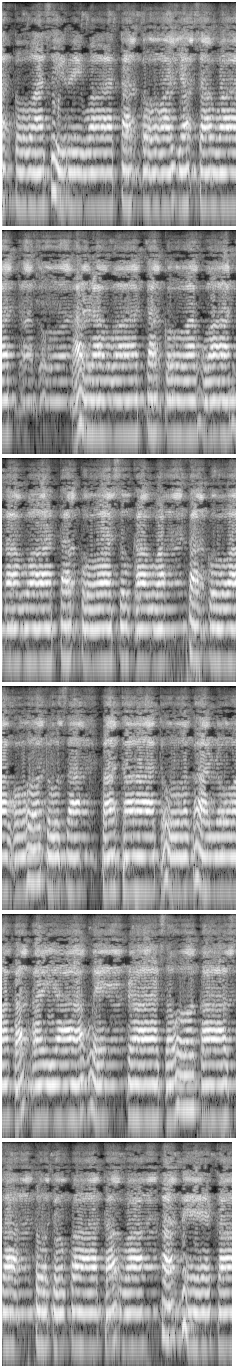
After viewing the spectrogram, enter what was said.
ะโกสิริวัตตะโกยะสวัตตะโกภรวัตะโกวันนาวัตะโกสุขวัตะโกโหตุสะปัฏฐาทุกโรคัพยาเวราโสกาสะตุจุปัฏฐวาอเนกา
